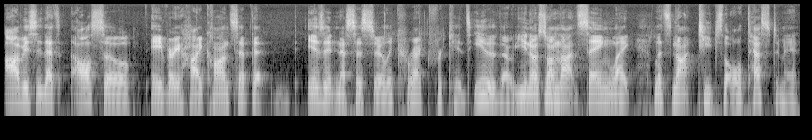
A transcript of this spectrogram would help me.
obviously that's also a very high concept that isn't necessarily correct for kids either though you know so yeah. i'm not saying like let's not teach the old testament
